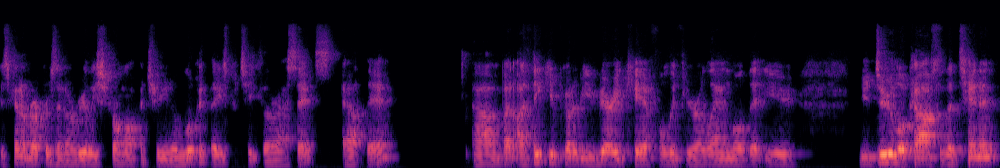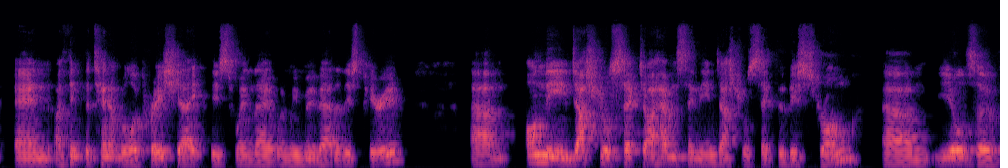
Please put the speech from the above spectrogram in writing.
it's going to represent a really strong opportunity to look at these particular assets out there. Um, but I think you've got to be very careful if you're a landlord that you you do look after the tenant, and I think the tenant will appreciate this when they when we move out of this period. Um, on the industrial sector, I haven't seen the industrial sector this strong. Um, yields have,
